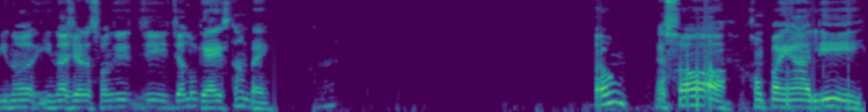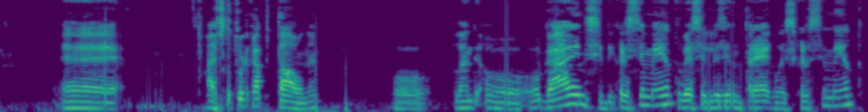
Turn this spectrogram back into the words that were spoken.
e, no, e na geração de, de, de aluguéis também. Né? Então, é só acompanhar ali é, a estrutura capital, né? O, o, o guidance de crescimento, ver se eles entregam esse crescimento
